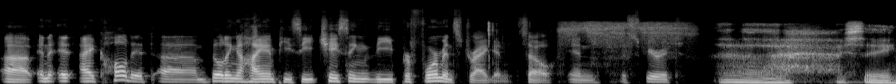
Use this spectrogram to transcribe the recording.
Uh, and it, I called it um, building a high-end PC, chasing the performance dragon. So in the spirit, Uh, I see.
